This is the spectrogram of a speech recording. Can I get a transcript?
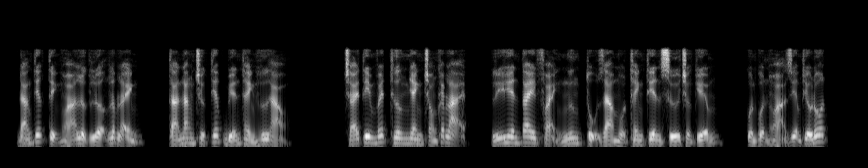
Đáng tiếc tịnh hóa lực lượng lấp lánh tà năng trực tiếp biến thành hư hảo trái tim vết thương nhanh chóng khép lại lý hiên tay phải ngưng tụ ra một thanh tiên sứ trường kiếm quần quần hỏa diễm thiêu đốt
